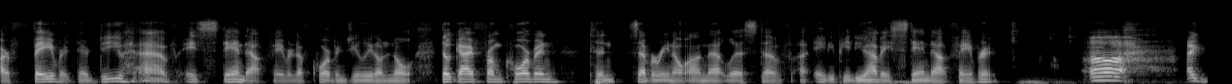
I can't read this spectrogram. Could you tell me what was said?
our favorite there. Do you have a standout favorite of Corbin, Giolito, Nola? The guy from Corbin to Severino on that list of uh, ADP. Do you have a standout favorite? Uh, I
